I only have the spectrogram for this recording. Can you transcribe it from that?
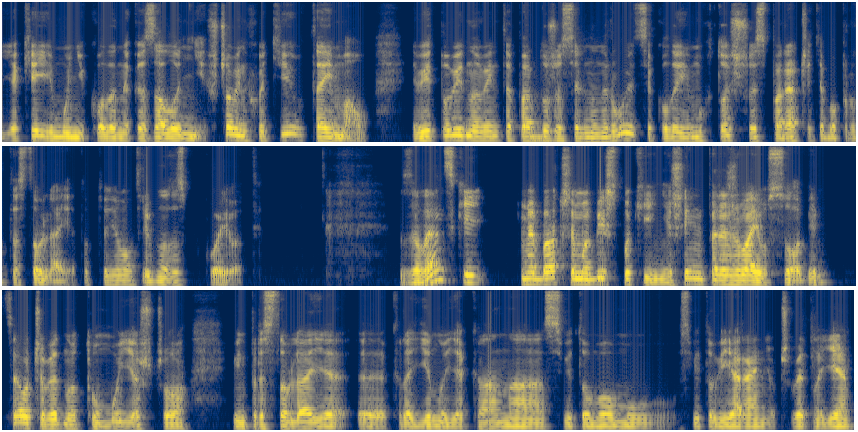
яке йому ніколи не казало ні. Що він хотів, те й мав. І відповідно він тепер дуже сильно нервується, коли йому хтось щось перечить або протиставляє. Тобто йому потрібно заспокоювати. Зеленський, ми бачимо, більш спокійніший, він переживає в собі. Це очевидно, тому є, що він представляє е, країну, яка на світовому світовій арені, очевидно, є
